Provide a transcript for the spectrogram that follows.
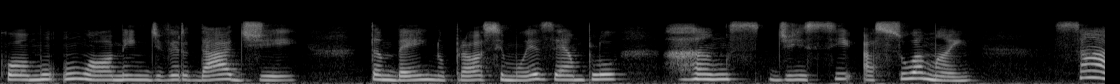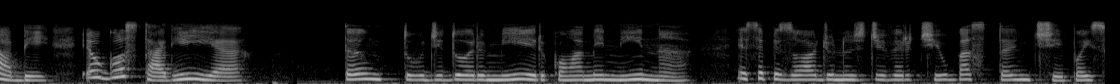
como um homem de verdade. Também no próximo exemplo, Hans disse à sua mãe: Sabe, eu gostaria tanto de dormir com a menina. Esse episódio nos divertiu bastante, pois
